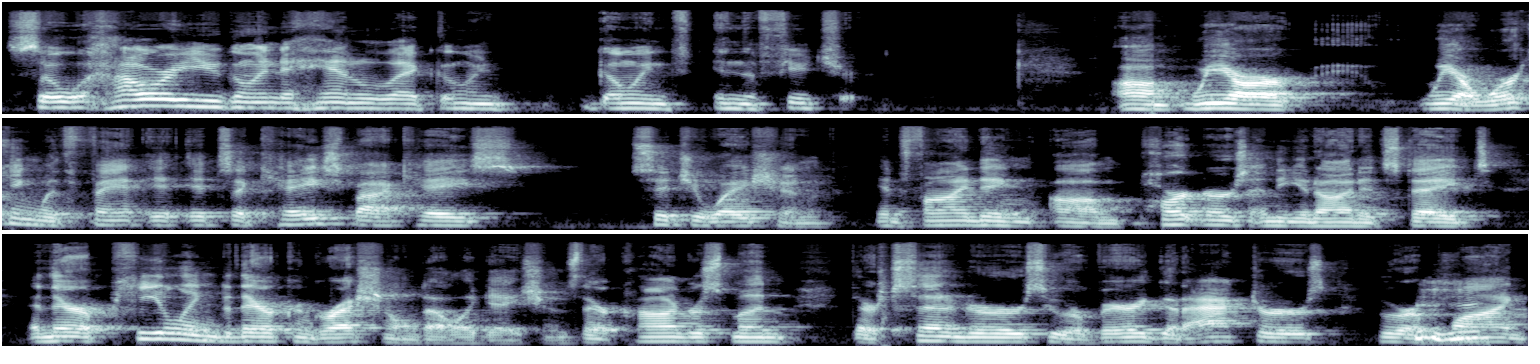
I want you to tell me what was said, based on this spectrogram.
So, how are you going to handle that going going in the future? Um, we are we are working with fam- it's a case by case situation in finding um, partners in the United States, and they're appealing to their congressional delegations, their congressmen, their senators who are very good actors who are mm-hmm. applying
